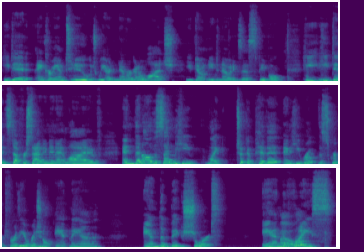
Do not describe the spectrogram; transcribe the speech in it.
He did Anchorman 2, which we are never going to watch. You don't need to know it exists, people. He he did stuff for Saturday Night Live, and then all of a sudden he like took a pivot and he wrote the script for the original Ant-Man and The Big Short and Oh? Vice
